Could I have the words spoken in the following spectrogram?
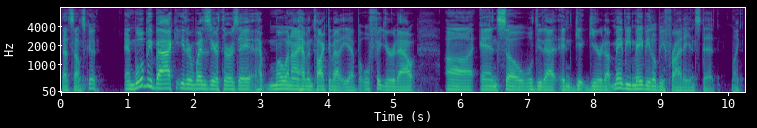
That sounds good. And we'll be back either Wednesday or Thursday. Mo and I haven't talked about it yet, but we'll figure it out. Uh, and so we'll do that and get geared up. Maybe maybe it'll be Friday instead. Like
